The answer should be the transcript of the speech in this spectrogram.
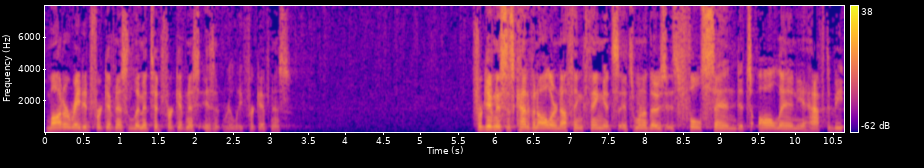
Moderated forgiveness, limited forgiveness isn't really forgiveness. Forgiveness is kind of an all or nothing thing. It's, it's one of those, it's full send, it's all in. You have to be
